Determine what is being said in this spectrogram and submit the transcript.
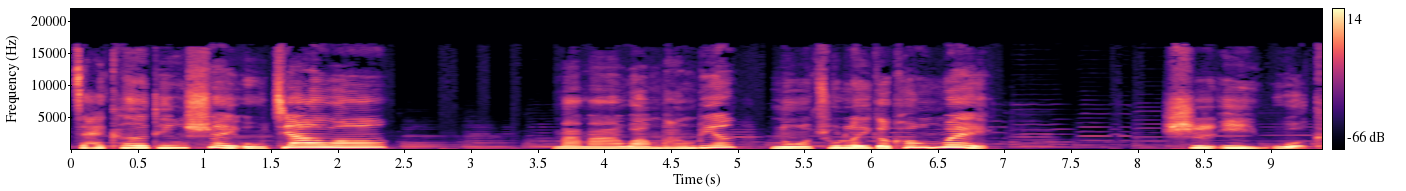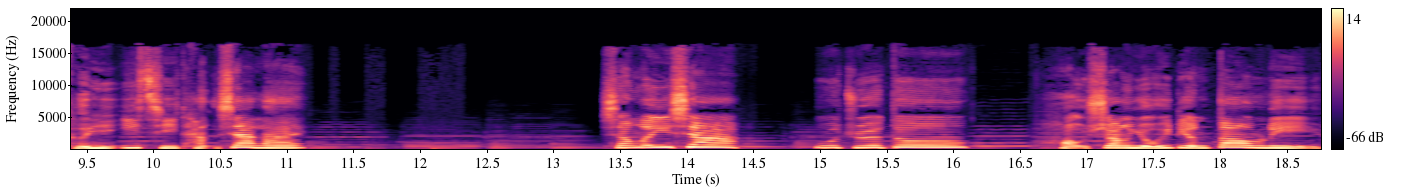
在客厅睡午觉哦。”妈妈往旁边挪出了一个空位，示意我可以一起躺下来。想了一下，我觉得好像有一点道理。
